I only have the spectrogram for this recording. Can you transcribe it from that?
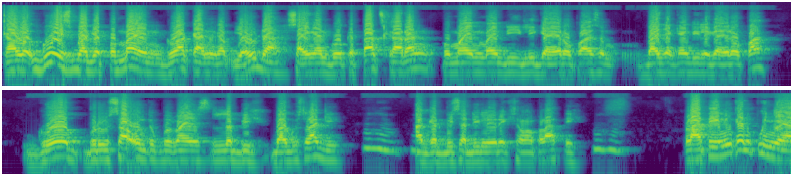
kalau gue sebagai pemain, gue akan ya udah saingan gue ketat sekarang pemain-pemain di Liga Eropa banyak yang di Liga Eropa, gue berusaha untuk bermain lebih bagus lagi mm-hmm. agar bisa dilirik sama pelatih. Mm-hmm. Pelatih ini kan punya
